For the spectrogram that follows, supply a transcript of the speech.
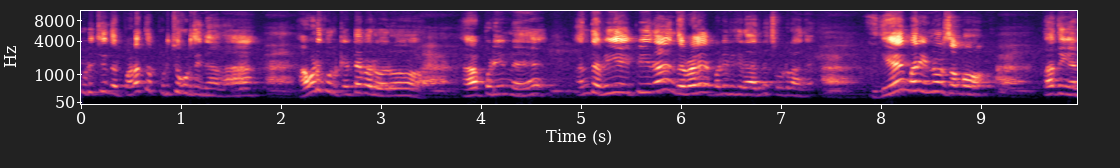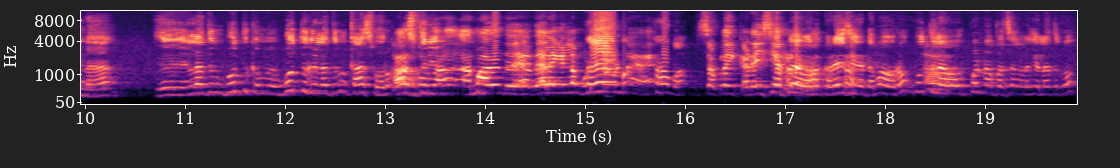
பிடிச்சி இந்த பணத்தை பிடிச்சி கொடுத்தீங்கன்னா அவனுக்கு ஒரு கெட்ட பேர் வரும் அப்படின்னு அந்த விஐபி தான் இந்த வேலையை பண்ணியிருக்கிறாருன்னு சொல்கிறாங்க இதே மாதிரி இன்னொரு சம்பவம். பார்த்தீங்கன்னா இது எல்லாத்துக்கும் பூத்து கம்மி பூத்துக்கு எல்லாத்துக்கும் காசு வரும். காசு தெரியும். ஆமா அந்த வேலைகள்லாம் சப்ளை கடைசியா அப்படியே நடக்கும். வரும் கடைசி கட்டமாக வரும். பூத்தில் ஒர்க் பண்ண பசங்களுக்கு எல்லாத்துக்கும்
